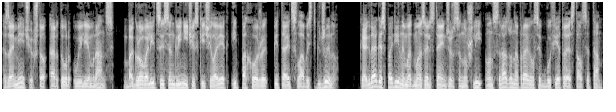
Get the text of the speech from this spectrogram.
Замечу, что Артур Уильям Ранс — багрово-лицый сангвинический человек и, похоже, питает слабость к джину. Когда господин и мадемуазель Стейнджерсон ушли, он сразу направился к буфету и остался там.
